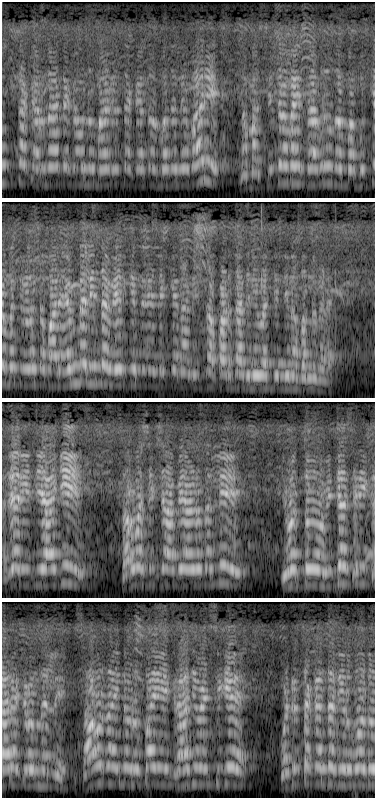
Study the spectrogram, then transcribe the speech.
ಮುಕ್ತ ಕರ್ನಾಟಕವನ್ನು ಮಾಡಿರ್ತಕ್ಕಂಥ ಮೊದಲನೇ ಬಾರಿ ನಮ್ಮ ಸಿದ್ದರಾಮಯ್ಯ ಸಾಹೇಬರು, ನಮ್ಮ ಮುಖ್ಯಮಂತ್ರಿಗಳಂತ ಬಹಳ ಹೆಮ್ಮೆಲಿಂದ ವೇದಿಕೆ ನೀಡಲಿಕ್ಕೆ ನಾನು ಇಷ್ಟಪಡ್ತಾ ಇದ್ದೀನಿ ಇವತ್ತಿನ ದಿನ ಬಂಧುಗಳೇ. ಅದೇ ರೀತಿಯಾಗಿ ಸರ್ವ ಶಿಕ್ಷಾ ಅಭಿಯಾನದಲ್ಲಿ ಇವತ್ತು ವಿದ್ಯಾಸಿರಿ ಕಾರ್ಯಕ್ರಮದಲ್ಲಿ ಸಾವಿರದ ಐನೂರು ರೂಪಾಯಿ ಗ್ರಾಜುಯೇಟ್ಸ್ಗೆ ಕೊಟ್ಟಿರ್ತಕ್ಕಂಥದ್ದು ಇರ್ಬೋದು.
